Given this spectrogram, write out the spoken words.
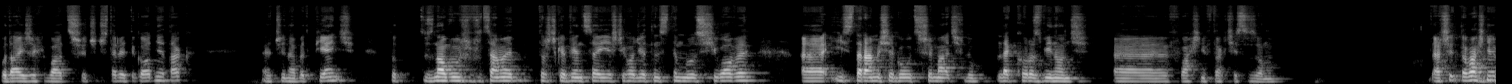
bodajże chyba 3 czy 4 tygodnie, tak? E, czy nawet 5, to znowu już wrzucamy troszeczkę więcej, jeśli chodzi o ten stymulus siłowy e, i staramy się go utrzymać lub lekko rozwinąć e, właśnie w trakcie sezonu. Znaczy, to właśnie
